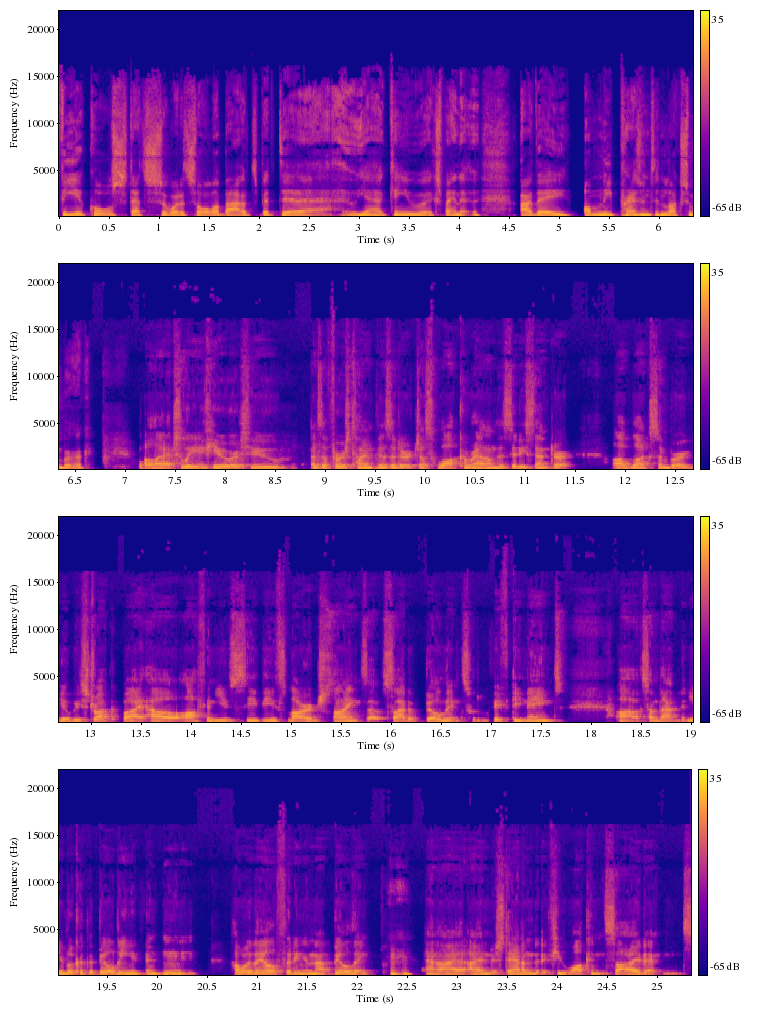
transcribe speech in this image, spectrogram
vehicles. That's what it's all about. But uh, yeah, can you explain? Are they omnipresent in Luxembourg? Well, actually, if you were to, as a first time visitor, just walk around the city center of Luxembourg, you'll be struck by how often you see these large signs outside of buildings with 50 names uh, sometimes. And you look at the building, you think, hmm, how are they all fitting in that building? Mm-hmm. And I, I, understand that if you walk inside and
